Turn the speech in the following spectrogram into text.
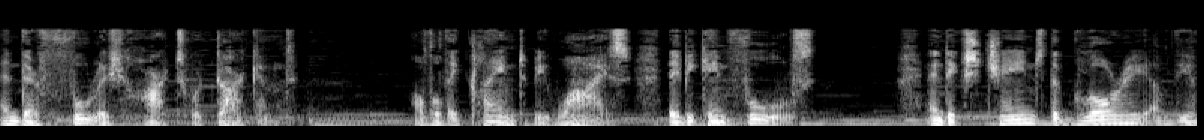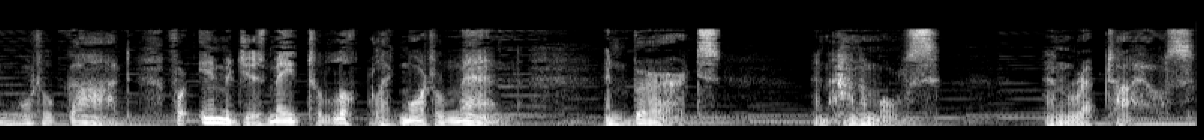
and their foolish hearts were darkened. Although they claimed to be wise, they became fools, and exchanged the glory of the immortal God for images made to look like mortal men, and birds, and animals, and reptiles.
